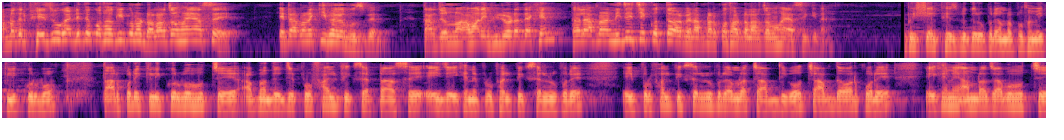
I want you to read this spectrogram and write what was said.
আপনাদের ফেসবুক আইডিতে কোথাও কি কোনো ডলার জমা হয়ে আছে? এটা আপনারা কীভাবে বুঝবেন? তার জন্য আমার এই ভিডিওটা দেখেন, তাহলে আপনারা নিজেই চেক করতে পারবেন আপনার কোথাও ডলার জমা হয়ে আছে কিনা। অফিসিয়াল ফেসবুকের উপরে আমরা প্রথমে ক্লিক করব। তারপরে ক্লিক করব হচ্ছে আপনাদের যে প্রোফাইল পিকচারটা আছে, এই যে এখানে প্রোফাইল পিকচারের উপরে, এই প্রোফাইল পিকচারের উপরে আমরা চাপ দিব। চাপ দেওয়ার পরে এখানে আমরা যাব হচ্ছে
